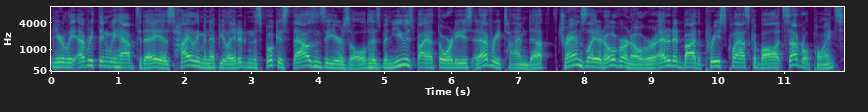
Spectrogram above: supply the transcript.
nearly everything we have today is highly manipulated and this book is thousands of years old, has been used by authorities at every time depth, translated over and over, edited by the priest class cabal at several points,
